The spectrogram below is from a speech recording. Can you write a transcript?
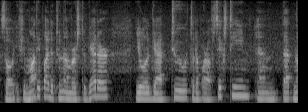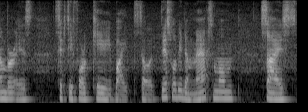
So if you multiply the two numbers together, you will get 2 to the power of 16, and that number is 64k bytes. So this will be the maximum size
